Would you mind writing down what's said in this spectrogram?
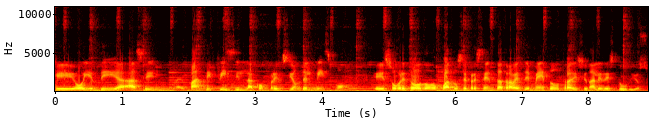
que hoy en día hacen más difícil la comprensión del mismo, eh, sobre todo cuando se presenta a través de métodos tradicionales de estudios.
